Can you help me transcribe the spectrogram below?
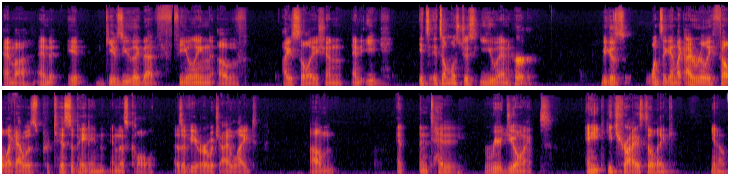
Emma, and it gives you like that feeling of isolation, and e- it's it's almost just you and her, because once again, like I really felt like I was participating in this call as a viewer, which I liked. Um, and, and Teddy rejoins, and he he tries to like, you know,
